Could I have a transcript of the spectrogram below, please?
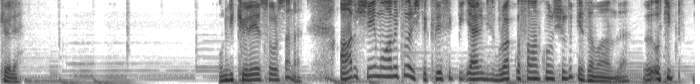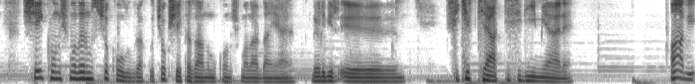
Köle. Onu bir köleye sorsana. Abi şey muhabbeti var işte klasik bir, yani biz Burak'la falan konuşurduk ya zamanında. O, o tip şey konuşmalarımız çok oldu Burak'la. Çok şey kazandım bu konuşmalardan yani. Böyle bir e, fikir teatisi diyeyim yani. Abi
